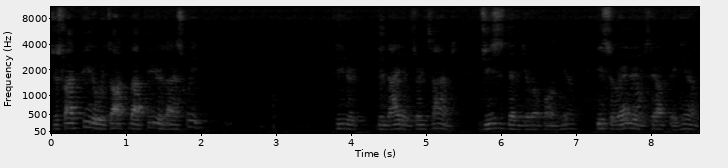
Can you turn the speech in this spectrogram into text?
Just like Peter, we talked about Peter last week. Peter denied him three times. Jesus didn't give up on him. He surrendered himself to him.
